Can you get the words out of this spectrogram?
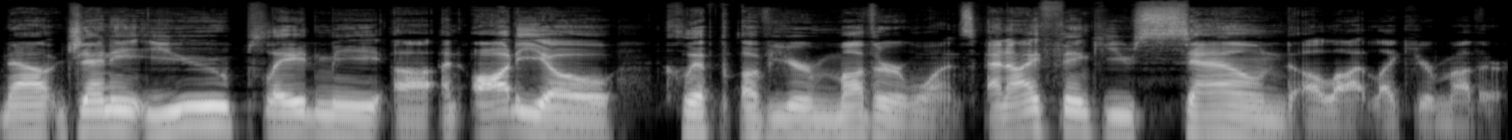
Now, Jenny, you played me uh, an audio clip of your mother once, and I think you sound a lot like your mother.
